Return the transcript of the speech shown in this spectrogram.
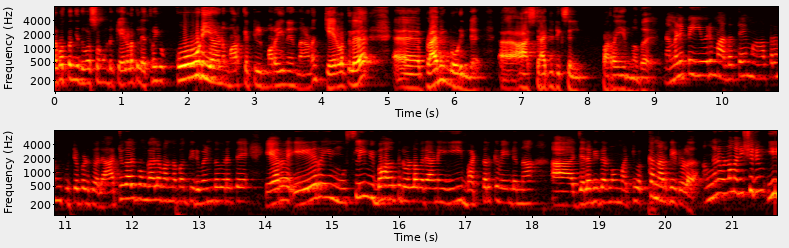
അറുപത്തഞ്ച് ദിവസം കൊണ്ട് കേരളത്തിൽ എത്രയോ കോടിയാണ് മാർക്കറ്റിൽ മറയുന്നതെന്നാണ് കേരളത്തിലെ പ്ലാനിംഗ് ബോർഡിന്റെ ആ സ്റ്റാറ്റിറ്റിക്സിൽ പറയുന്നത്. നമ്മളിപ്പോ ഈ ഒരു മതത്തെ മാത്രം കുറ്റപ്പെടുത്തുമല്ല ആറ്റുകാൽ പൊങ്കാല വന്നപ്പോൾ തിരുവനന്തപുരത്തെ ഏറെ ഏറെയും മുസ്ലിം വിഭാഗത്തിലുള്ളവരാണ് ഈ ഭക്തർക്ക് വേണ്ടുന്ന ജലവിതരണവും മറ്റും ഒക്കെ നടത്തിയിട്ടുള്ളത്. അങ്ങനെയുള്ള മനുഷ്യരും ഈ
